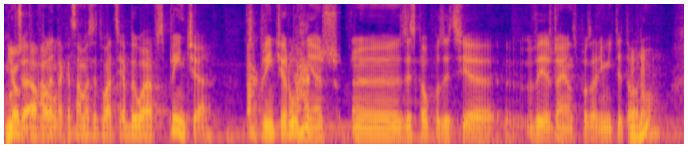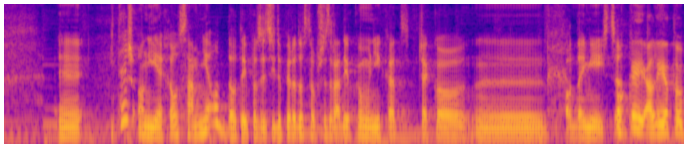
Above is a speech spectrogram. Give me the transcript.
Nie Kurczę, oddawał. ale taka sama sytuacja była w sprincie. W Tak, sprincie również y, zyskał pozycję wyjeżdżając poza limity toru. Mhm. I też on jechał, sam nie oddał tej pozycji. Dopiero dostał przez radio komunikat Czeko y, oddaj miejsce. Okej, ale ja to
